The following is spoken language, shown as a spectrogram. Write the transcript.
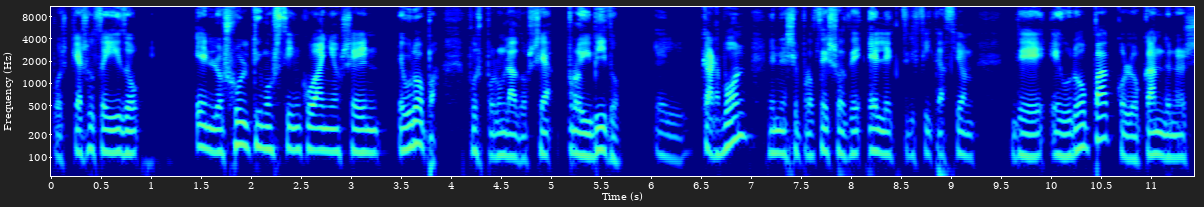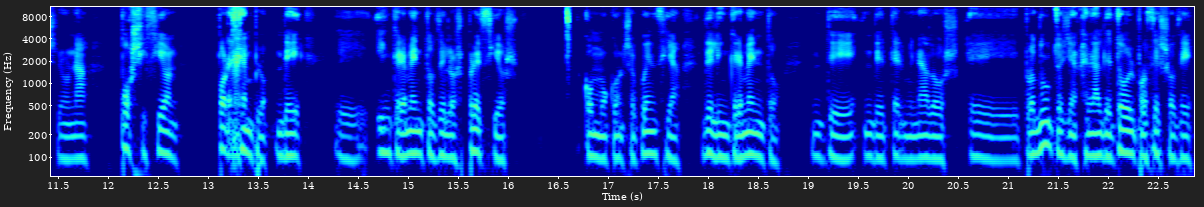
Pues, ¿qué ha sucedido en los últimos cinco años en Europa? Pues, por un lado, se ha prohibido el carbón en ese proceso de electrificación de Europa, colocándonos en una posición, por ejemplo, de eh, incremento de los precios como consecuencia del incremento de determinados eh, productos y en general de todo el proceso de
